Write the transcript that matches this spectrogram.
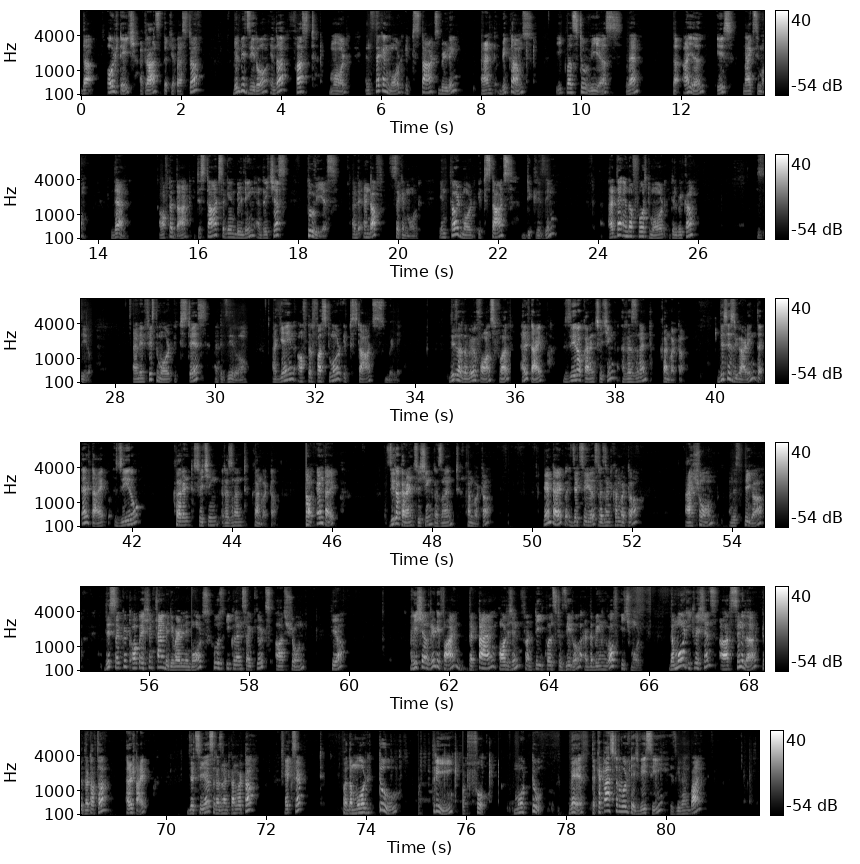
the voltage across the capacitor will be 0 in the first mode. In second mode it starts building and becomes equals to Vs when the IL is maximum. Then after that, it starts again building and reaches 2 Vs at the end of second mode. In third mode, it starts decreasing. At the end of fourth mode, it will become 0. And in fifth mode, it stays at 0. Again, after first mode, it starts building. These are the waveforms for L-type zero current switching resonant converter. This is regarding the L-type zero current switching resonant converter. Now m-type zero current switching resonant converter. M-type ZCS resonant converter as shown in this figure. This circuit operation can be divided in modes whose equivalent circuits are shown here. We shall redefine the time origin from t equals to 0 at the beginning of each mode. The mode equations are similar to that of the L-type ZCS resonant converter except for the mode 2 3 mode 4 mode 2 where the capacitor voltage Vc is given by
